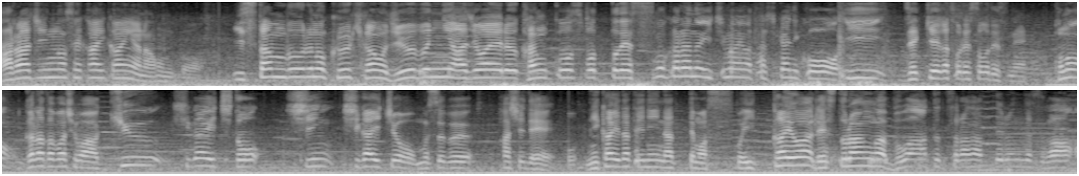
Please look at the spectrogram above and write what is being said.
アラジンの世界観やな本当。イスタンブールの空気感を十分に味わえる観光スポットです。ここからの一枚は確かにこういい絶景が撮れそうですね。このガラタ橋は旧市街地と新市街地を結ぶ橋で2階建てになってます。これ1階はレストランがブワーっと連なってるんですが、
